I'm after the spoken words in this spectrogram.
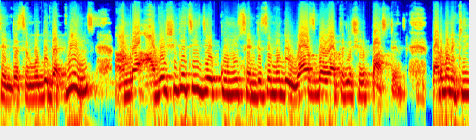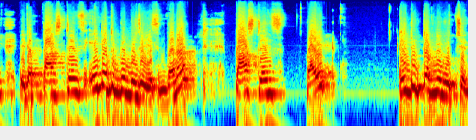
সেন্টেন্সের মধ্যে। দ্যাট মিন্স আমরা আগে শিখেছি যে কোন সেন্টেন্সের মধ্যে ওয়াজ বা ওয়ার থাকলে সেটা পাস্ট টেন্স তার মানে কি? এটা পাস্ট টেন্স এটা তো একটু বুঝে গেছেন, তাই না? পাস্ট টেন্স রাইট এইটুকটা আপনি বুঝছেন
